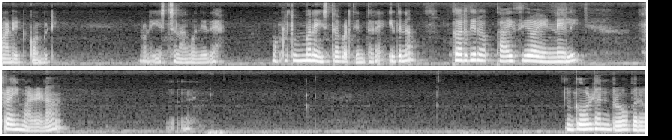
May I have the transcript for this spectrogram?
ಮಾಡಿಟ್ಕೊಂಬಿಡಿ ನೋಡಿ, ಎಷ್ಟು ಚೆನ್ನಾಗಿ ಬಂದಿದೆ. ಮಕ್ಕಳು ತುಂಬಾ ಇಷ್ಟಪಟ್ಟು ತಿಂತಾರೆ. ಇದನ್ನು ಕರೆದಿರೋ, ಕಾಯಿಸಿರೋ ಎಣ್ಣೆಯಲ್ಲಿ ಫ್ರೈ ಮಾಡೋಣ. ಗೋಲ್ಡನ್ ಬ್ರೋ ಬರೋ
